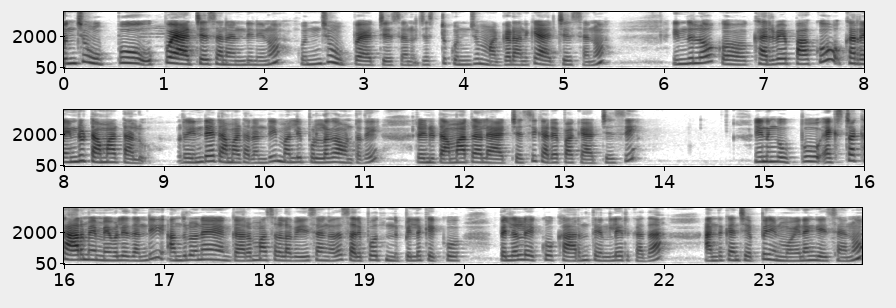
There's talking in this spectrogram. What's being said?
కొంచెం ఉప్పు ఉప్పు యాడ్ చేశానండి నేను. కొంచెం ఉప్పు యాడ్ చేశాను. జస్ట్ కొంచెం మగ్గడానికి యాడ్ చేశాను. ఇందులో కరివేపాకు ఒక రెండు టమాటాలు. రెండే టమాటాలు అండి మళ్ళీ పుల్లగా ఉంటుంది. రెండు టమాటాలు యాడ్ చేసి కరివేపాకు యాడ్ చేసి. నేను ఇంకా ఉప్పు ఎక్స్ట్రా కారం ఏమి ఇవ్వలేదండి. అందులోనే గరం మసాలా వేసాం కదా సరిపోతుంది. పిల్లకి ఎక్కువ పిల్లలు ఎక్కువ కారం తినలేరు కదా. అందుకని చెప్పి నేను మోయినంగా వేసాను.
